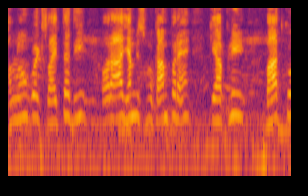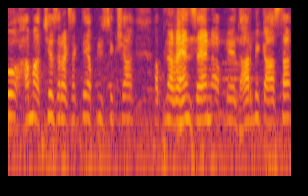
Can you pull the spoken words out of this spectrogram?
हम लोगों को एक स्वायत्ता दी और आज हम इस मुकाम पर हैं कि अपनी बात को हम अच्छे से रख सकते हैं अपनी शिक्षा अपना रहन सहन अपने धार्मिक आस्था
